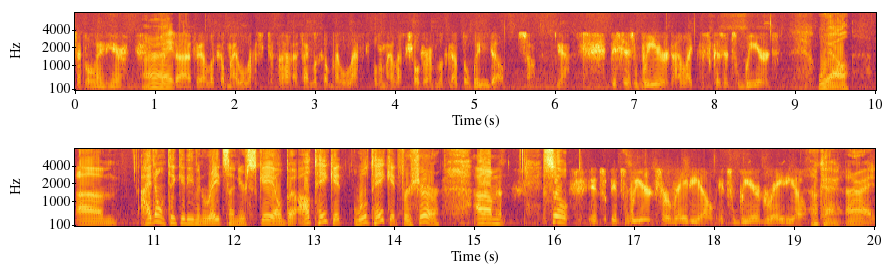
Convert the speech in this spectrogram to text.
settle in here. All right. But, uh, if I look up my left, uh, if I look up my left over my left shoulder, I'm looking out the window. So yeah, this is weird. I like this because it's weird. Well, um, I don't think it even rates on your scale, but I'll take it. We'll take it for sure. Um, so It's it's weird for radio. It's weird radio. Okay, all right.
